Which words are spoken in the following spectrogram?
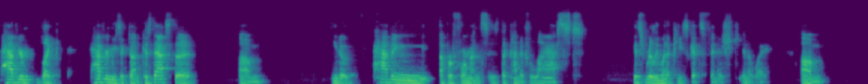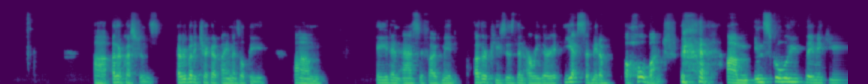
have your like have your music done because that's the, um, you know, having a performance is the kind of last. It's really when a piece gets finished in a way. Um, uh, other questions? Everybody check out IMSLP. Um, Aiden asked if I've made other pieces, then are we there? Yes, I've made a, a whole bunch. um, in school, they make you,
